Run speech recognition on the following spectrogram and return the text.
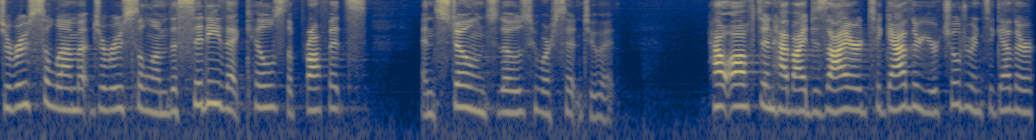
Jerusalem, Jerusalem, the city that kills the prophets and stones those who are sent to it. How often have I desired to gather your children together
